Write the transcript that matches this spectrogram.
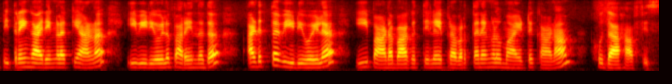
അപ്പോൾ ഇത്രയും കാര്യങ്ങളൊക്കെയാണ് ഈ വീഡിയോയിൽ പറയുന്നത്. അടുത്ത വീഡിയോയിൽ ഈ പാഠഭാഗത്തിലെ പ്രവർത്തനങ്ങളുമായിട്ട് കാണാം. ഹുദാ ഹാഫിസ്.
